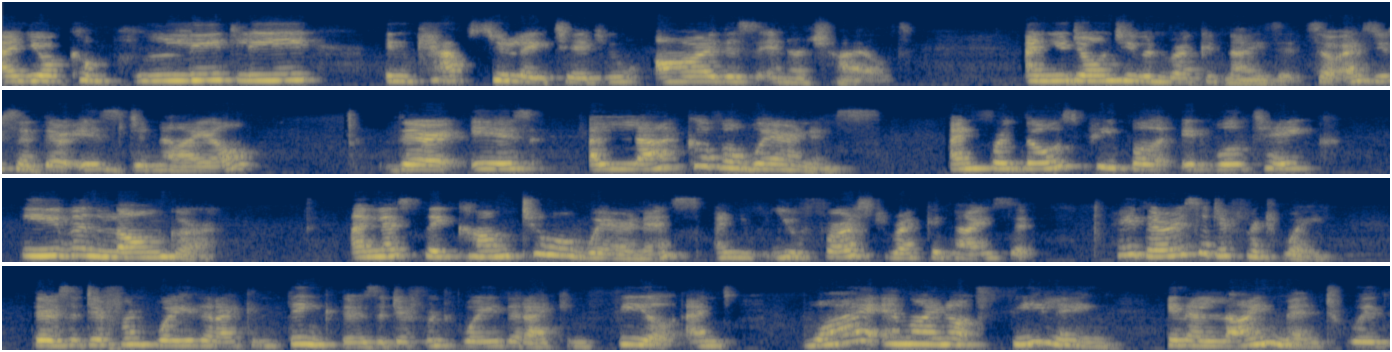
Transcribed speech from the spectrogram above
And you're completely encapsulated. You are this inner child. And you don't even recognize it. So, as you said, there is denial, there is a lack of awareness. And for those people, it will take even longer unless they come to awareness and you first recognize that, hey, there is a different way there's a different way that I can think, there's a different way that I can feel. And why am I not feeling in alignment with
